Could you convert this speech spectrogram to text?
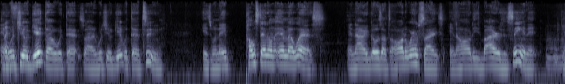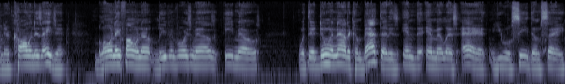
And what you'll get though with that, sorry, what you'll get with that too, is when they post that on the MLS, And now it goes out to all the websites, and all these buyers are seeing it, Mm-hmm. and they're calling this agent, blowing their phone up, leaving voicemails, emails. What they're doing now to combat that is in the MLS ad, you will see them say,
